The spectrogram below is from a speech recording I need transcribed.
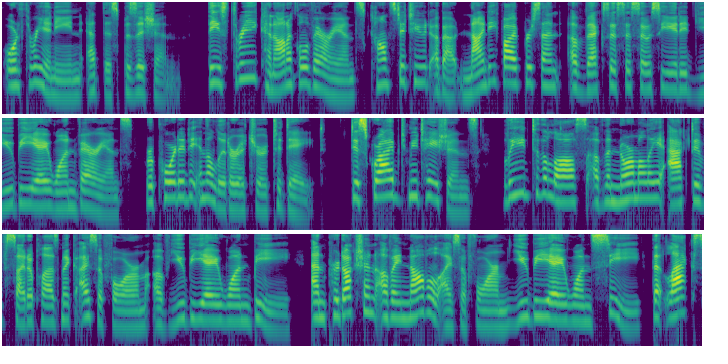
or threonine at this position. These three canonical variants constitute about 95% of VEXAS associated UBA1 variants reported in the literature to date. Described mutations lead to the loss of the normally active cytoplasmic isoform of UBA1B and production of a novel isoform UBA1C that lacks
